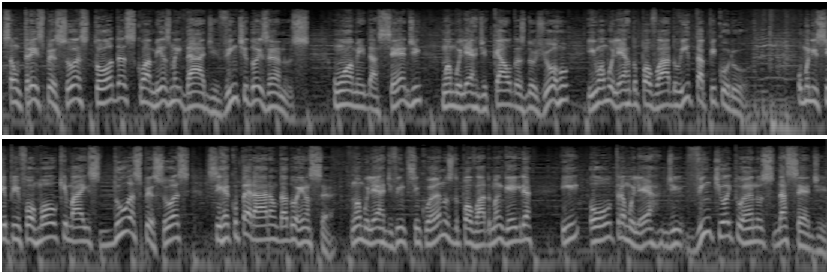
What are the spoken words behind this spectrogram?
São três pessoas, todas com a mesma idade, 22 anos. Um homem da sede, uma mulher de Caldas do Jorro e uma mulher do povoado Itapicuru. O município informou que mais duas pessoas se recuperaram da doença. Uma mulher de 25 anos do povoado Mangueira e outra mulher de 28 anos da sede.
